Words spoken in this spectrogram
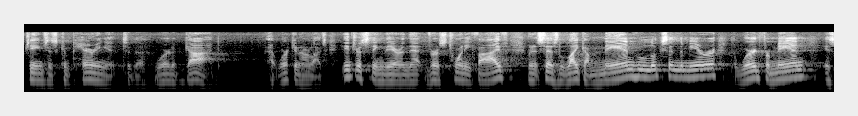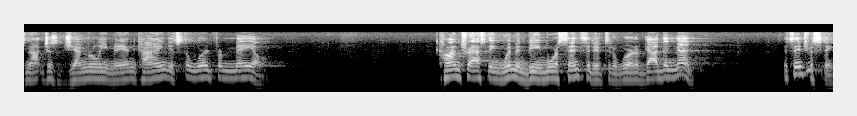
James is comparing it to the Word of God at work in our lives. Interesting there in that verse 25, when it says, like a man who looks in the mirror, the word for man is not just generally mankind, it's the word for male. Contrasting women being more sensitive to the word of God than men. It's interesting.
